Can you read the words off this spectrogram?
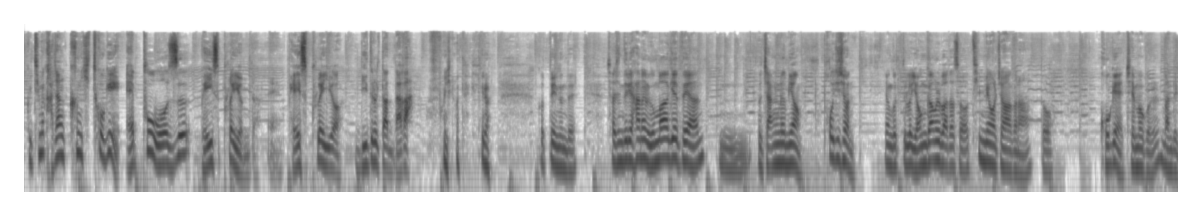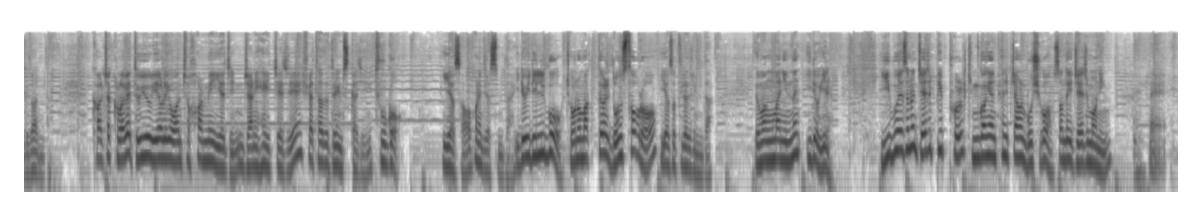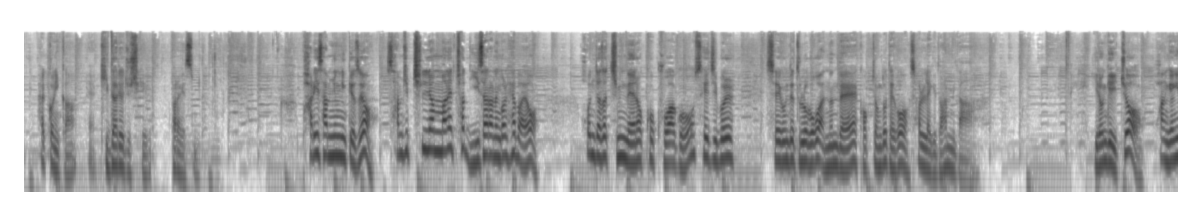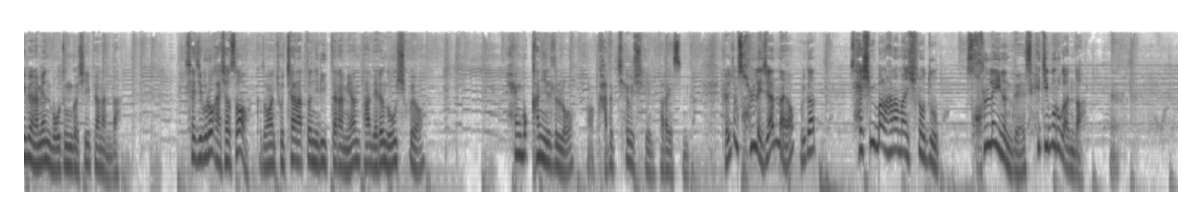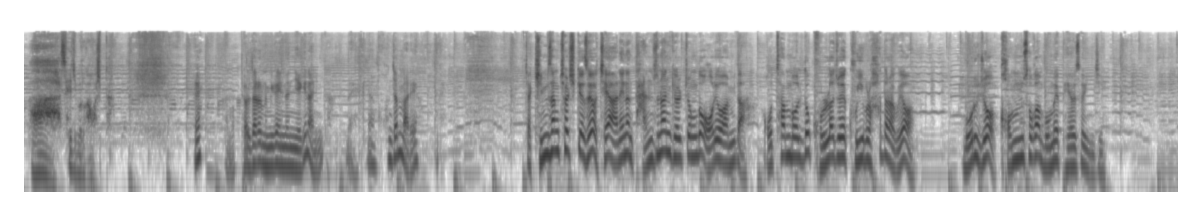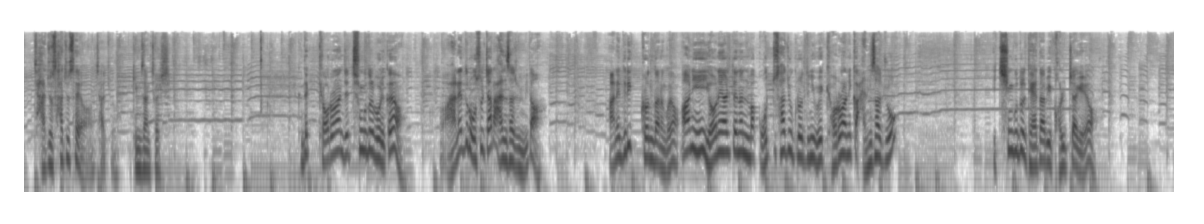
그 팀의 가장 큰 히트곡이 F word bass player입니다. 예, bass player, 니들 다 나가. 뭐 이런, 이런 것도 있는데 자신들이 하는 음악에 대한 음, 장르명, 포지션 이런 것들로 영감을 받아서 팀명을 정하거나 또 곡의 제목을 만들기도 합니다. Culture Club의 Do You Really Want to Hurt Me 이어진 Johnny Hates Jazz의 Shattered Dreams까지 두 곡 이어서 보내드렸습니다. 일요일 일부 좋은 음악들 논스톱으로 이어서 들려드립니다. 음악만 있는 일요일 2부에서는 재즈피플 김광현 편집장을 모시고 Sunday Jazz Morning 네, 할 거니까 네, 기다려 주시길 바라겠습니다. 8236님께서요, 37년 만에 첫 이사라는 걸 해봐요. 혼자서 집 내놓고 구하고 새 집을 세 군데 둘러보고 왔는데 걱정도 되고 설레기도 합니다. 이런 게 있죠? 환경이 변하면 모든 것이 변한다. 새 집으로 가셔서 그동안 좋지 않았던 일이 있다라면 다 내려놓으시고요. 행복한 일들로 어, 가득 채우시길 바라겠습니다. 그래도 좀 설레지 않나요? 우리가 새 신발 하나만 신어도 설레이는데 새 집으로 간다. 아, 새 집으로 가고 싶다. 네? 뭐 별다른 의미가 있는 얘기는 아닙니다. 네, 그냥 혼잣말이에요. 네. 자, 김상철 씨께서요, 제 아내는 단순한 결정도 어려워합니다. 옷 한 벌도 골라줘야 구입을 하더라고요. 모르죠. 검소가 몸에 배어서인지. 자주 사주세요. 자주. 김상철 씨. 근데 결혼한 제 친구들 보니까요, 아내들 옷을 잘 안 사줍니다. 아내들이 그런다는 거예요. 아니, 연애할 때는 막 옷도 사주고 그러더니 왜 결혼하니까 안 사줘? 이 친구들 대답이 걸작이에요.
